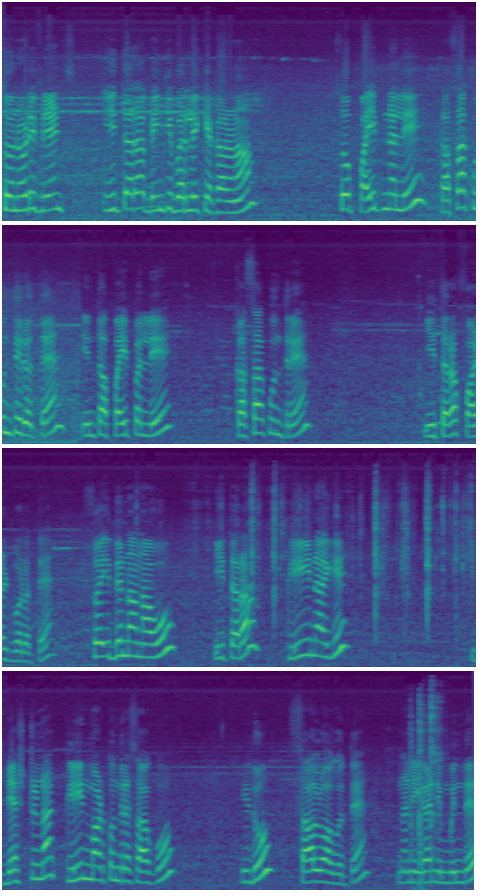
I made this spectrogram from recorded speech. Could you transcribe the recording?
ಸೊ ನೋಡಿ ಫ್ರೆಂಡ್ಸ್ ಈ ಥರ ಬೆಂಕಿ ಬರಲಿಕ್ಕೆ ಕಾರಣ. ಸೊ ಪೈಪ್ನಲ್ಲಿ ಕಸ ಕುಂತಿರುತ್ತೆ. ಇಂಥ ಪೈಪಲ್ಲಿ ಕಸ ಕುಂತ್ರೆ ಈ ಥರ ಫಾಲ್ಟ್ ಬರುತ್ತೆ. ಸೊ ಇದನ್ನು ನಾವು ಈ ಥರ ಕ್ಲೀನಾಗಿ ಡೆಸ್ಟನ್ನ ಕ್ಲೀನ್ ಮಾಡ್ಕೊಂಡ್ರೆ ಸಾಕು. ಇದು ಸಾಲ್ವ್ ಆಗುತ್ತೆ. ನಾನೀಗ ನಿಮ್ಮ ಮುಂದೆ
